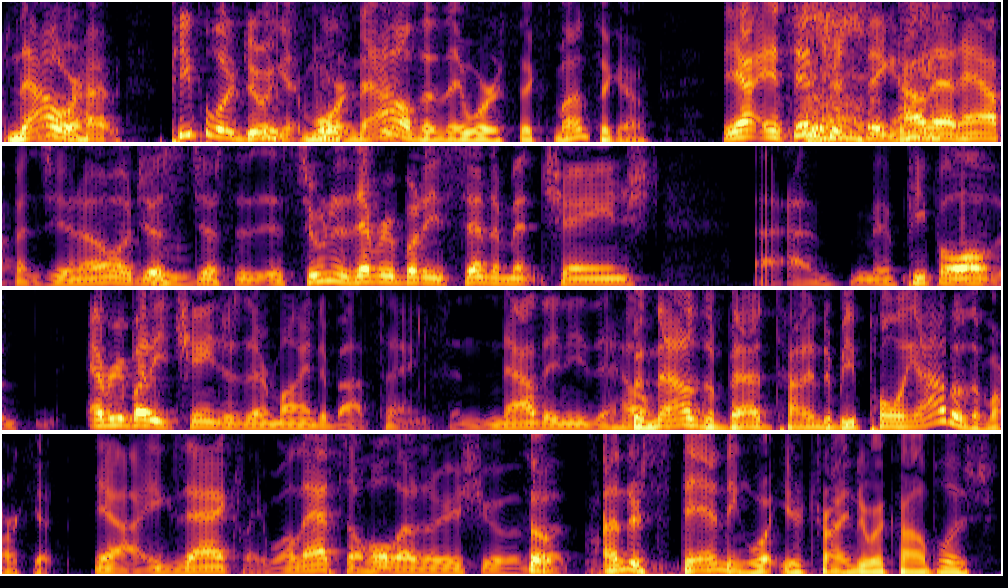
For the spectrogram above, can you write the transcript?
Now we're ha- people are doing it more now than they were six months ago. Yeah, it's interesting how that happens. You know, just just as soon as everybody's sentiment changed, uh, people all everybody changes their mind about things, and now they need the help. But now's a bad time to be pulling out of the market. yeah, exactly. Well, that's a whole other issue. Of So uh, understanding what you're trying to accomplish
